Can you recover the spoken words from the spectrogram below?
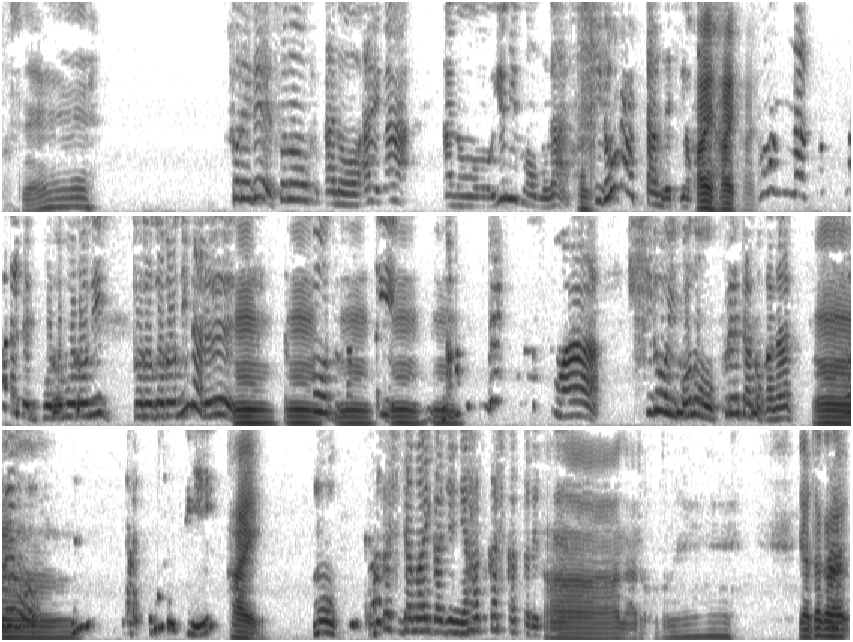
どですね。それで、その、あの、あれが、あの、ユニフォームが白だったんですよ。はいはいはい。そんな、でボロボロに、ドロドロになる、うん。スポーツなのにうん。うん。なんでこの人は白いものをくれたのかな。うん。それもうんペナルティはい。もう、私ジャマイカ人に恥ずかしかったですね。ああ、なるほどね。いや、だから、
